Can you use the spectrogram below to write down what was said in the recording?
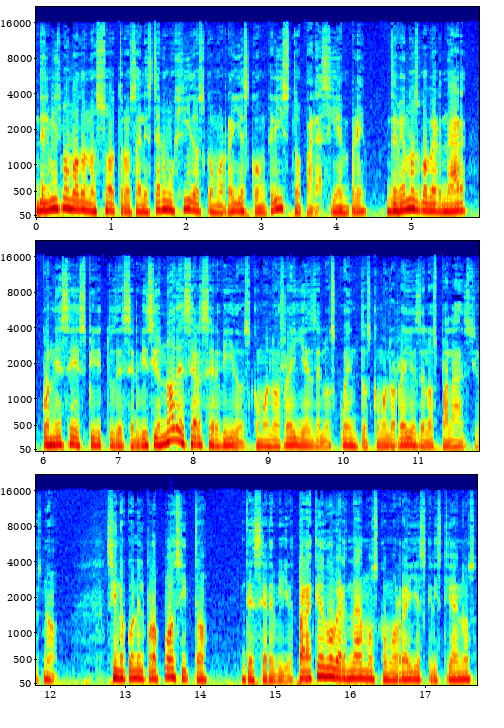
Del mismo modo nosotros, al estar ungidos como reyes con Cristo para siempre, debemos gobernar con ese espíritu de servicio, no de ser servidos como los reyes de los cuentos, como los reyes de los palacios, no, sino con el propósito de servir. ¿Para qué gobernamos como reyes cristianos?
